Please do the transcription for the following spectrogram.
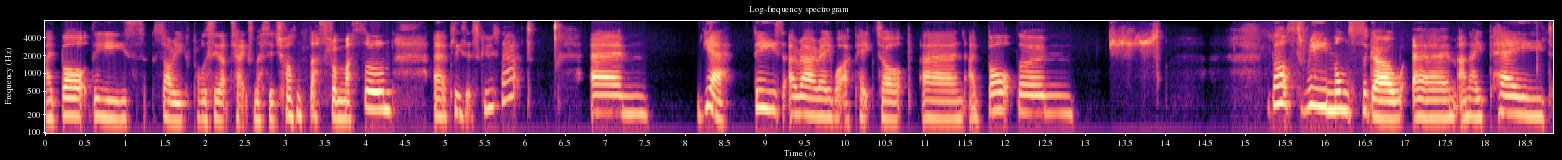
I bought these. Sorry, you could probably see that text message on. That's from my son. Uh, please excuse that. Um, yeah, these are RA what I picked up, and I bought them about three months ago, um, and I paid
